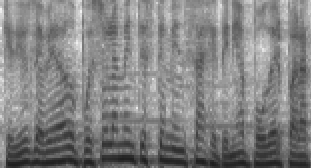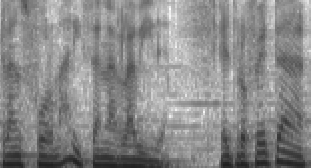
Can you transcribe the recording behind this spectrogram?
que Dios le había dado, pues solamente este mensaje tenía poder para transformar y sanar la vida. El profeta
